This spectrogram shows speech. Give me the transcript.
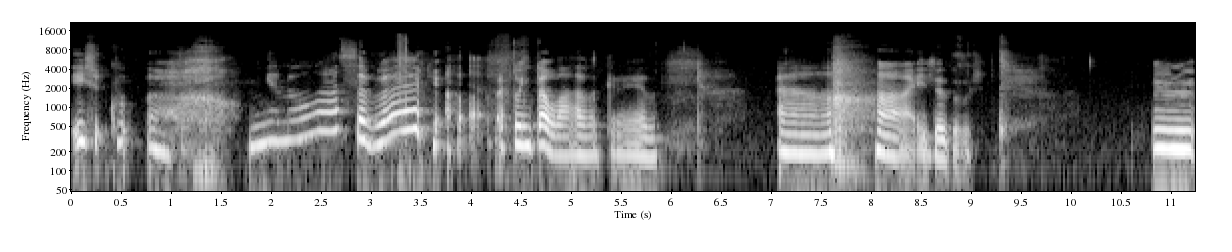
Isto. co- Ah, minha nossa, velho! Estou entalada, credo. Ah, ai, Jesus. Hum,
